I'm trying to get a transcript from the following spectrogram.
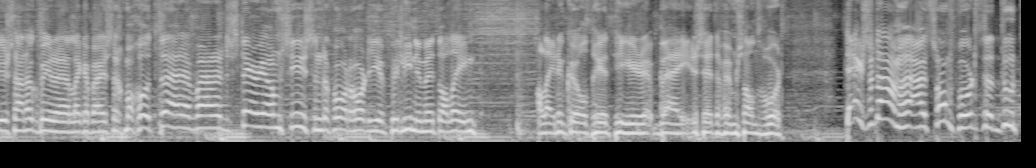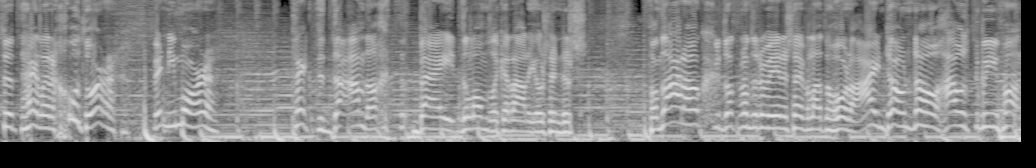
die zijn ook weer uh, lekker bezig. Maar goed, daar eh, waren de Stereo MC's. En daarvoor hoorde je Feline met alleen, alleen een cult hit hier bij ZFM Zandvoort. Deze dame uit Zandvoort doet het heel erg goed hoor. Wendy Moore trekt de aandacht bij de landelijke radiozenders. Vandaar ook dat we er weer eens even laten horen. I don't know how to be fun.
